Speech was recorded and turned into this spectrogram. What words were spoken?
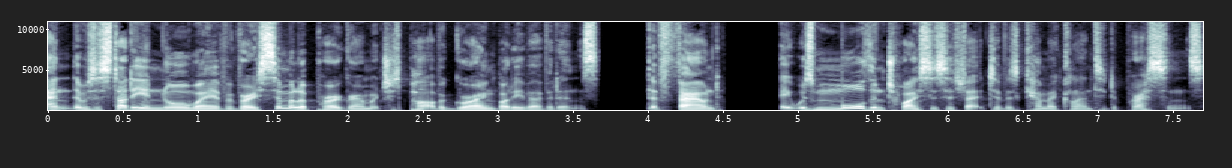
and there was a study in Norway of a very similar program, which is part of a growing body of evidence, that found it was more than twice as effective as chemical antidepressants.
